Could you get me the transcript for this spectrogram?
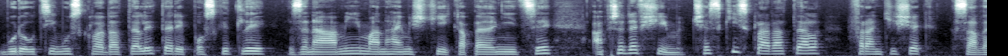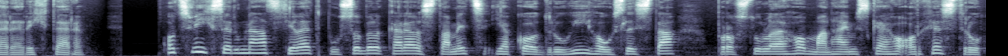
budoucímu skladateli tedy poskytli známí manheimští kapelníci a především český skladatel František Xaver Richter. Od svých 17 let působil Karel Stamic jako druhý houslista prostulého Mannheimského orchestru,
